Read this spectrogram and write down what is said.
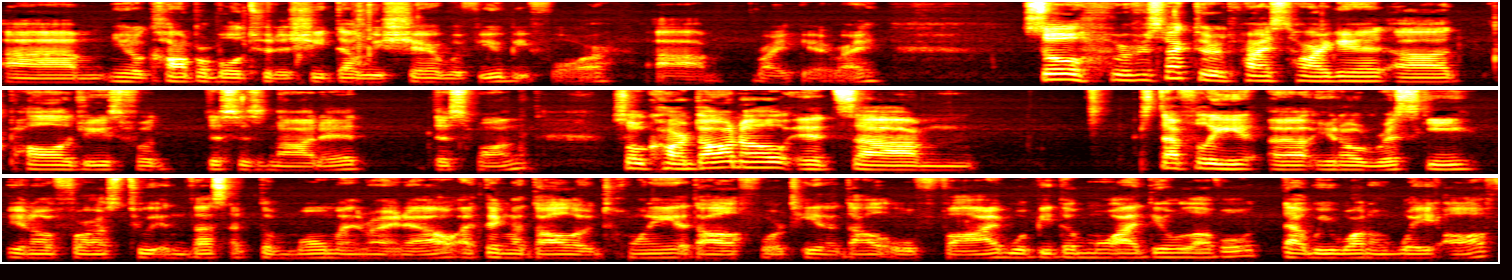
Um, you know, comparable to the sheet that we shared with you before, um, right here, right? So with respect to the price target, uh, apologies for this is not it, this one. So Cardano, it's um, it's definitely uh, you know risky you know for us to invest at the moment right now. I think a dollar twenty, a dollar fourteen, a dollar oh five would be the more ideal level that we want to weigh off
